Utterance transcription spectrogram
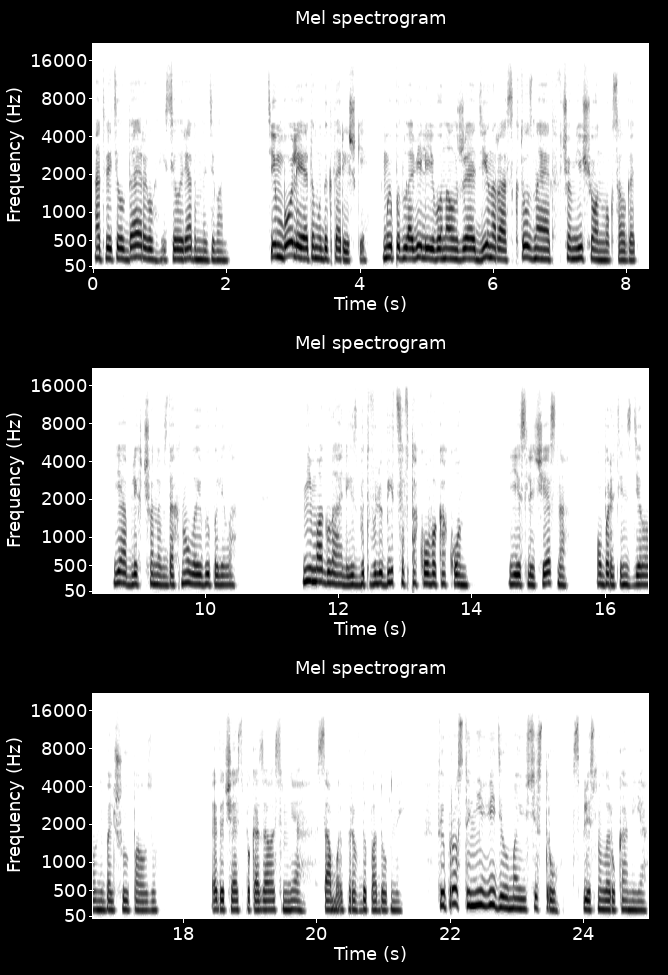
ответил Дайрелл и сел рядом на диван. «Тем более этому докторишке. Мы подловили его на лжи один раз, кто знает, в чем еще он мог солгать». Я облегченно вздохнула и выпалила. Не могла ли избыт влюбиться в такого, как он? Если честно, оборотень сделал небольшую паузу. Эта часть показалась мне самой правдоподобной. «Ты просто не видел мою сестру», — всплеснула руками я.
